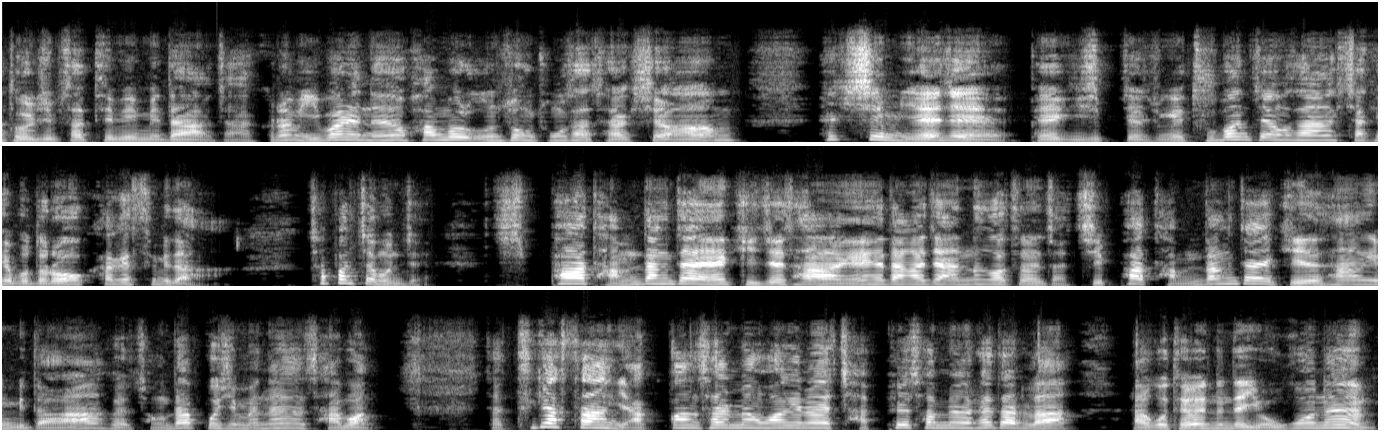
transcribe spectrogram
돌집사TV입니다. 자, 그럼 이번에는 화물 운송 종사 자격시험 핵심 예제 120제 중에 두 번째 영상 시작해 보도록 하겠습니다. 첫 번째 문제. 지파 담당자의 기재 사항에 해당하지 않는 것은 자, 지파 담당자의 기재 사항입니다. 그래서 정답 보시면은 4번. 자, 특약사항 약관 설명 확인을 자필 서명을 해달라 라고 되어 있는데 요거는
